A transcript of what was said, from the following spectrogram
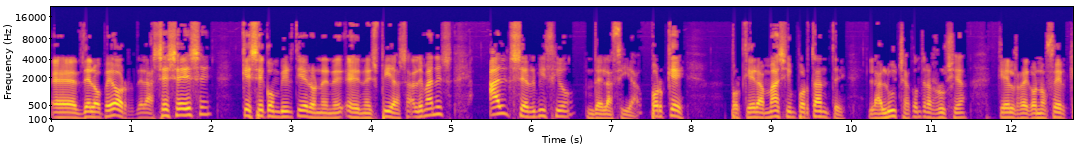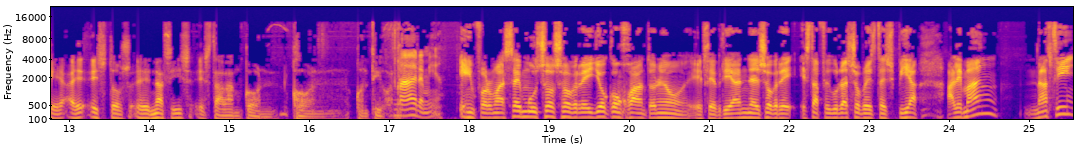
eh, de lo peor de las SS que se convirtieron en, espías alemanes al servicio de la CIA. ¿Por qué? Porque era más importante la lucha contra Rusia que el reconocer que eh, estos nazis estaban con, con, contigo. ¿no? Madre mía. Informarse mucho sobre ello con Juan Antonio eh, Cebrián, eh, sobre esta figura, sobre este espía alemán nazi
